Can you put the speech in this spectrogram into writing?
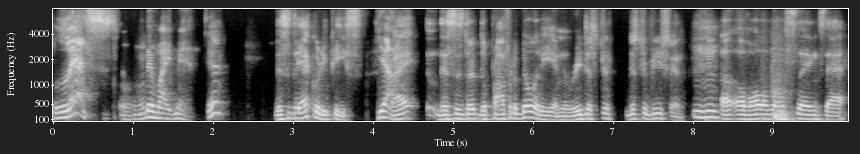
less Mhm. than white men. Yeah. This is the equity piece, Yeah. right? This is the, the profitability and the redistribution Mhm. of, of all of those things that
